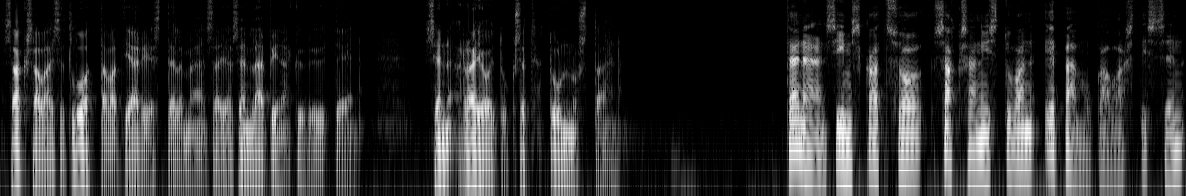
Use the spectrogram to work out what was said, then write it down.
saksalaiset luottavat järjestelmäänsä ja sen läpinäkyvyyteen, sen rajoitukset tunnustaen. Tänään Sims katsoo Saksan istuvan epämukavasti sen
